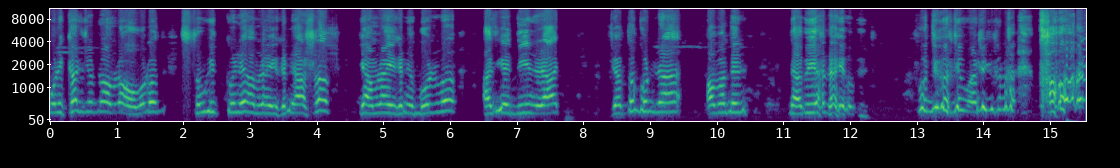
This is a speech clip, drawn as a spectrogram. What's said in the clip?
পরীক্ষার জন্য আমরা অবরোধ স্থগিত করে আমরা এখানে আসলাম যে আমরা এখানে বসবো। আজকে দিন রাত যতক্ষণ না আমাদের দাবি আদায় হবে, প্রতিবাদী মানুষগুলো খাওয়ার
